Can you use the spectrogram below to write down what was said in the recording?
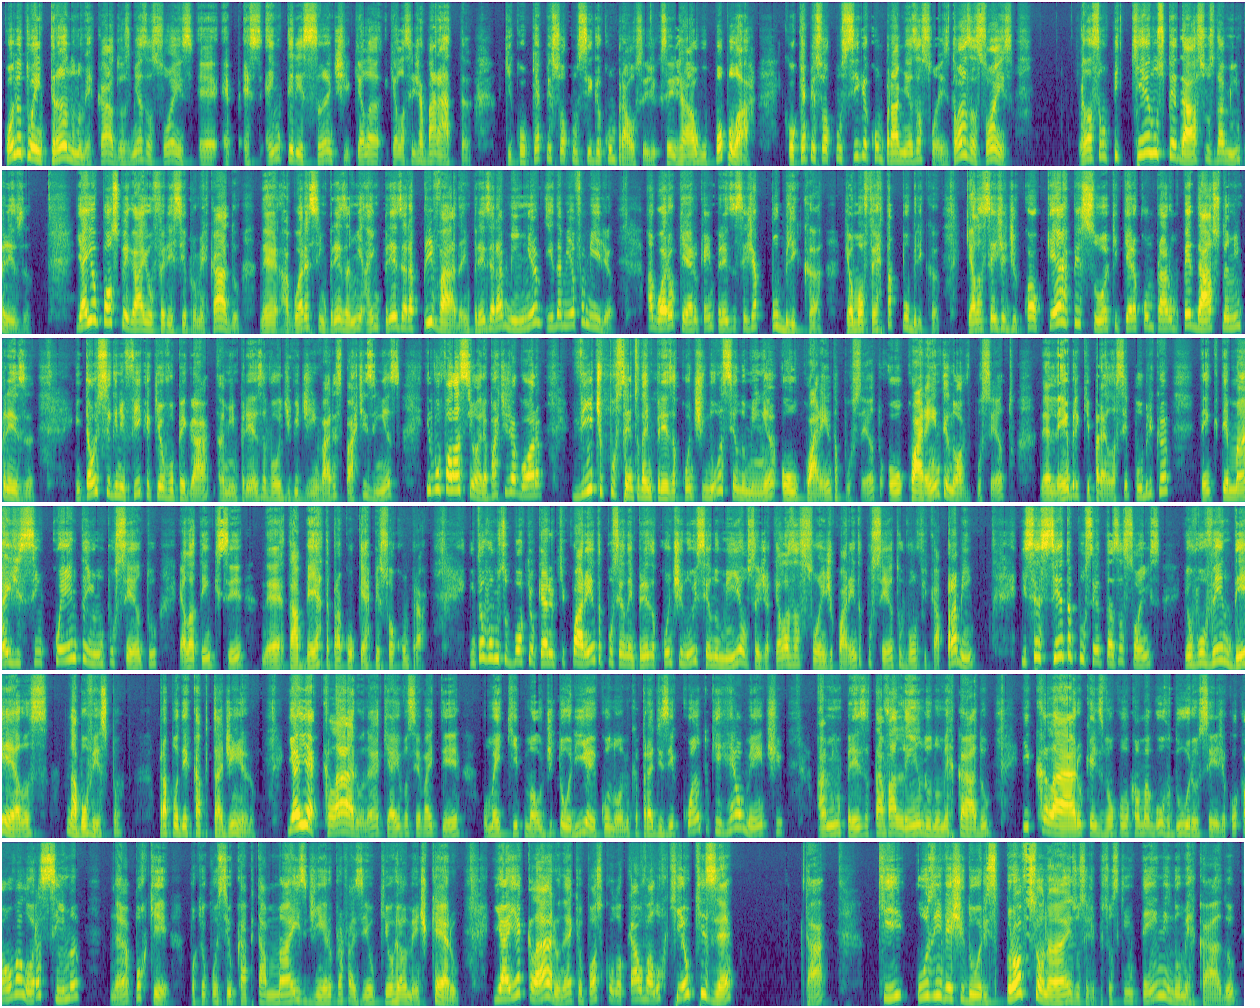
Quando eu estou entrando no mercado, as minhas ações é, é, é, é interessante que ela, que ela seja barata, que qualquer pessoa consiga comprar, ou seja, que seja algo popular, que qualquer pessoa consiga comprar minhas ações. Então, as ações, elas são pequenos pedaços da minha empresa. E aí eu posso pegar e oferecer para o mercado, né? Agora essa empresa, a, empresa era privada, a empresa era minha e da minha família. Agora eu quero que a empresa seja pública, que é uma oferta pública, que ela seja de qualquer pessoa que queira comprar um pedaço da minha empresa. Então, isso significa que eu vou pegar a minha empresa, vou dividir em várias partezinhas e vou falar assim: olha, a partir de agora, 20% da empresa continua sendo minha, ou 40%, ou 49%. Né? Lembre que para ela ser pública, tem que ter mais de 51%, ela tem que ser, né, tá aberta para qualquer pessoa comprar. Então vamos supor que eu quero que 40% da empresa continue sendo minha, ou seja, aquelas ações de 40% vão ficar para mim, e 60% das ações eu vou vender elas na Bovespa para poder captar dinheiro. E aí é claro, né, que aí você vai ter uma equipe, uma auditoria econômica para dizer quanto que realmente a minha empresa está valendo no mercado. E claro que eles vão colocar uma gordura, ou seja, colocar um valor acima, né? Por quê? Porque eu consigo captar mais dinheiro para fazer o que eu realmente quero. E aí é claro, né, que eu posso colocar o valor que eu quiser, tá? Que os investidores profissionais, ou seja, pessoas que entendem do mercado,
